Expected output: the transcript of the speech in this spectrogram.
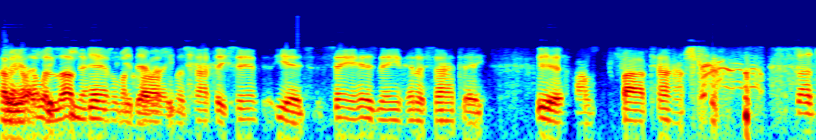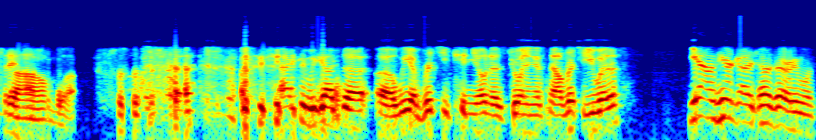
I mean, I would love to have him Get that across right. from Asante Sam. Yeah, it's saying his name in Asante. Yeah, um, five times. Asante um, Asomugha. Actually, we got uh, uh, we have Richie Quinones joining us now. Richie, you with us? Yeah, I'm here, guys. How's everyone?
